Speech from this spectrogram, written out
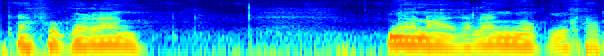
แต่ฝนกำลังเมียหน่อยกำลังหยกอยู่ครับ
